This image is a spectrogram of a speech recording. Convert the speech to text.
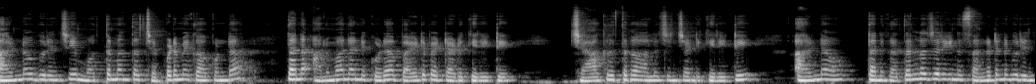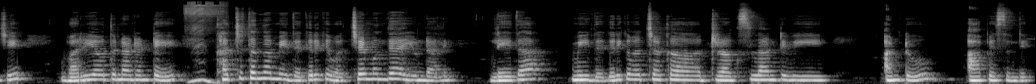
అర్ణవ్ గురించి మొత్తమంతా చెప్పడమే కాకుండా తన అనుమానాన్ని కూడా బయటపెట్టాడు కిరీటి. జాగ్రత్తగా ఆలోచించండి కిరీటి. అర్ణవ్ తన గతంలో జరిగిన సంఘటన గురించి వరి అవుతున్నాడంటే ఖచ్చితంగా మీ దగ్గరికి వచ్చే ముందే అయి ఉండాలి. లేదా మీ దగ్గరికి వచ్చాక డ్రగ్స్ లాంటివి అంటూ ఆపేసింది.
